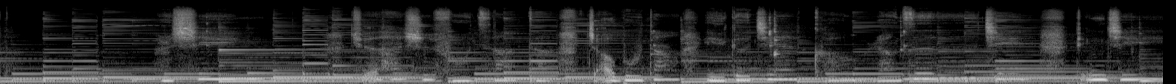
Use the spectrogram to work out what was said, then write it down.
了，而心却还是复杂的，找不到一个借口让自己平静。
